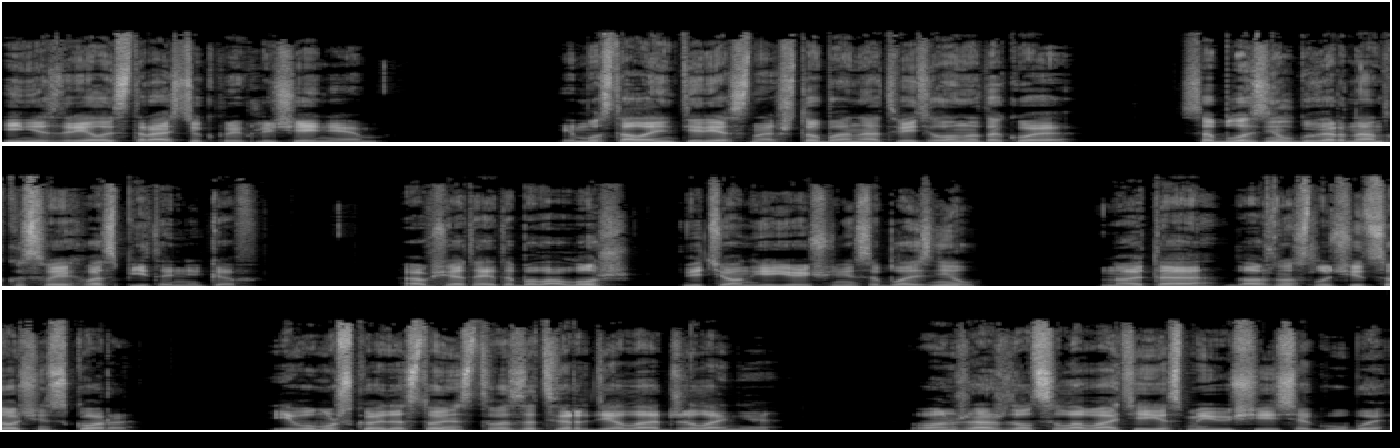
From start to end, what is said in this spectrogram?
и незрелой страстью к приключениям. Ему стало интересно, что бы она ответила на такое. Соблазнил гувернантку своих воспитанников. Вообще-то это была ложь, ведь он ее еще не соблазнил. Но это должно случиться очень скоро. Его мужское достоинство затвердело от желания. Он жаждал целовать ее смеющиеся губы,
